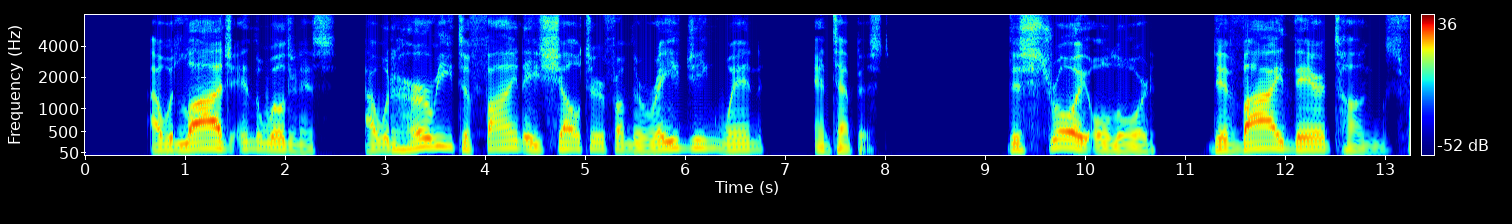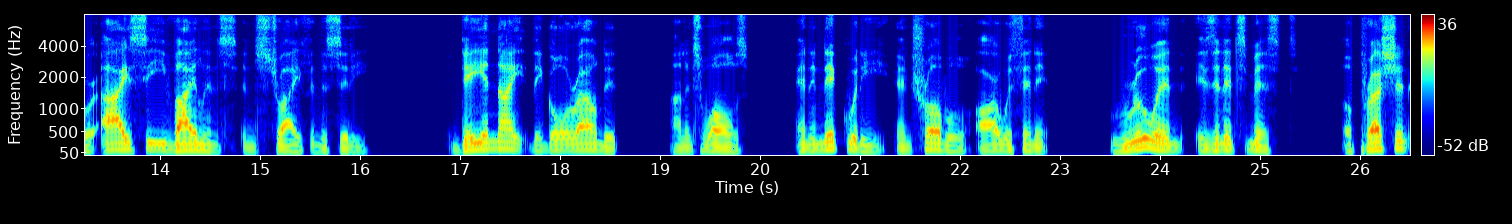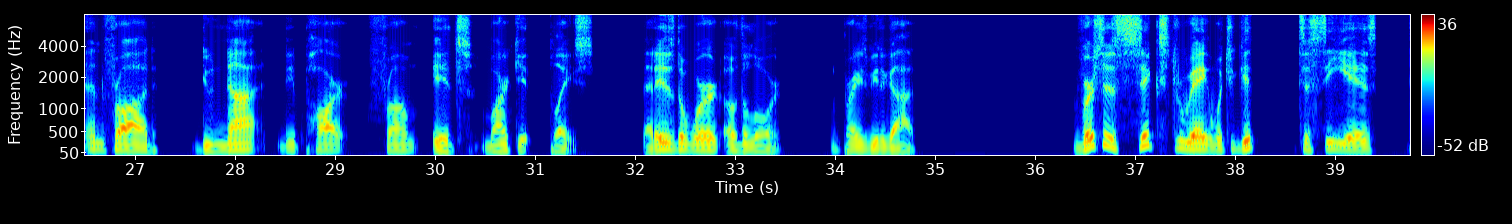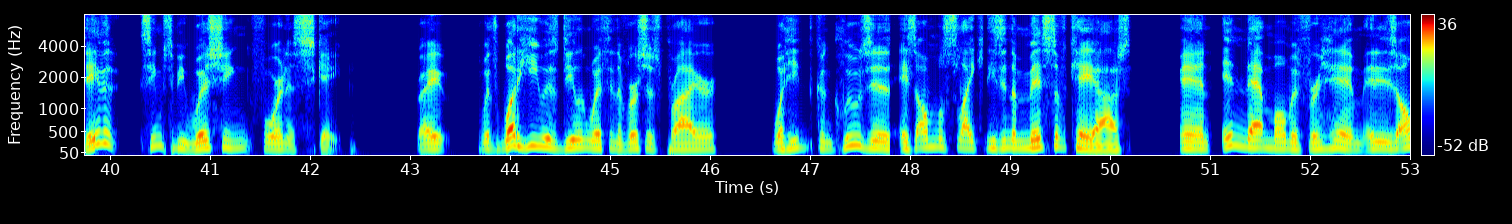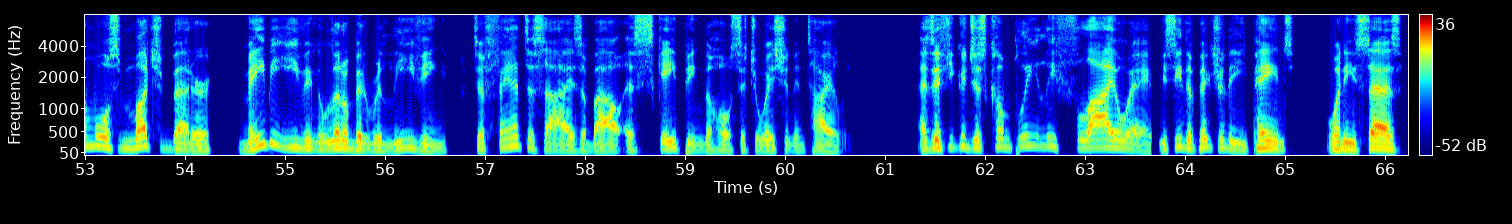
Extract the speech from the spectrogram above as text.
I would lodge in the wilderness. I would hurry to find a shelter from the raging wind and tempest. Destroy, O Lord, divide their tongues, for I see violence and strife in the city. Day and night they go around it on its walls, and iniquity and trouble are within it. Ruin is in its midst. Oppression and fraud do not depart from its marketplace. That is the word of the Lord. Praise be to God. Verses 6 through 8, what you get to see is David seems to be wishing for an escape, right? With what he was dealing with in the verses prior, what he concludes is it's almost like he's in the midst of chaos. And in that moment for him, it is almost much better, maybe even a little bit relieving to fantasize about escaping the whole situation entirely as if you could just completely fly away. You see the picture that he paints when he says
